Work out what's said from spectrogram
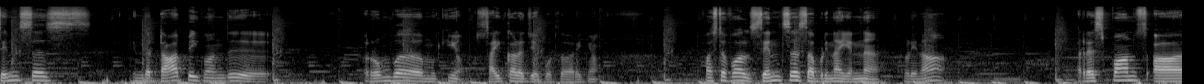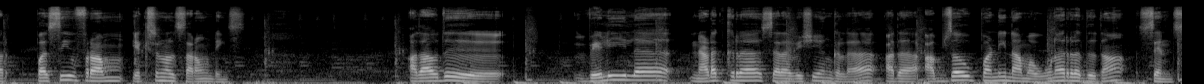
சென்சஸ் இந்த டாபிக் வந்து ரொம்ப முக்கியம் சைக்காலஜியை பொறுத்த வரைக்கும். ஃபர்ஸ்ட் ஆஃப் ஆல் சென்சஸ் அப்படின்னா என்ன? அப்படின்னா response are perceive from external surroundings அதாவது வெளியில் நடக்கிற சில விஷயங்களை அதை அப்சர்வ் பண்ணி நாம் உணர்றது தான் சென்ஸ்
